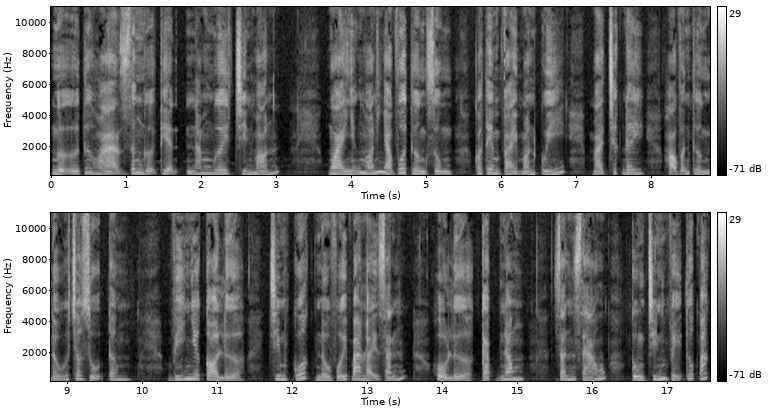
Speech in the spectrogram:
ngự thư hòa dâng ngự thiện 59 món. Ngoài những món nhà vua thường dùng, có thêm vài món quý mà trước đây họ vẫn thường nấu cho dụ tông. Ví như cò lửa, chim cuốc nấu với ba loại rắn, hổ lửa, cạp nong, rắn giáo cùng chín vị thuốc bắc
